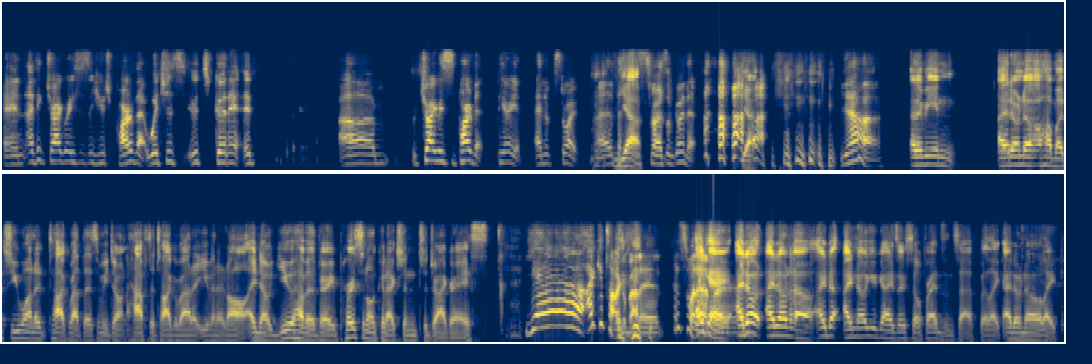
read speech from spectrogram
And I think drag race is a huge part of that, which is it's good. It um drag race is part of it. Period. End of story. Uh, that's Yeah. As far as I'm going there. Yeah. yeah. And I mean, I don't know how much you want to talk about this, and we don't have to talk about it even at all. I know you have a very personal connection to Drag Race. Yeah. I could talk about it. It's whatever. Okay, I don't, I don't know. I, I know you guys are still friends and stuff, but like, I don't know, like,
